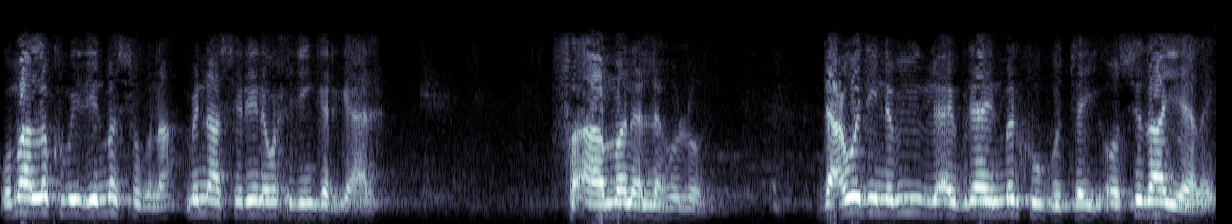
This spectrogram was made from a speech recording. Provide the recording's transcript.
wamaa lakum idinma sugna min naasiriina wax idin gargaara. Fa aamana lahu lun dacwadii nabiyullaahi ibraahim markuu gutay oo sidaa yeelay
